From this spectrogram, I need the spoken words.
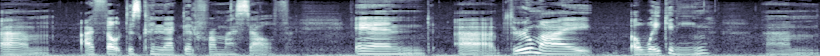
um, I felt disconnected from myself. And uh, through my awakening, um,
